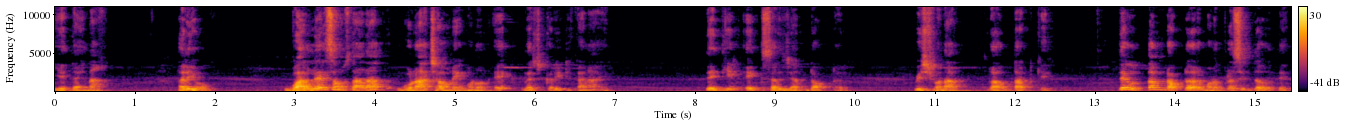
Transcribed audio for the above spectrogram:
येत आहे ना हरिओम ग्वाल्हेर संस्थानात गुणा छावणी म्हणून एक लष्करी ठिकाण आहे. तेथील एक सर्जन डॉक्टर विश्वनाथराव ताटके. ते उत्तम डॉक्टर म्हणून प्रसिद्ध होते.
